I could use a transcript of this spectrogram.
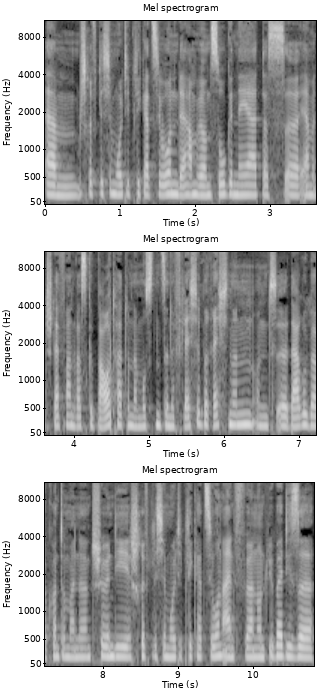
ähm, schriftliche Multiplikation, der haben wir uns so genähert, dass äh, er mit Stefan was gebaut hat und da mussten sie eine Fläche berechnen und äh, darüber konnte man dann schön die schriftliche Multiplikation einführen und über diese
